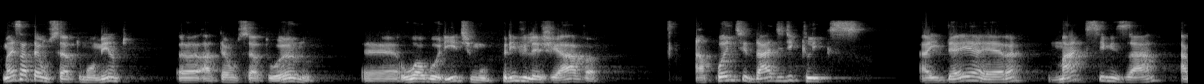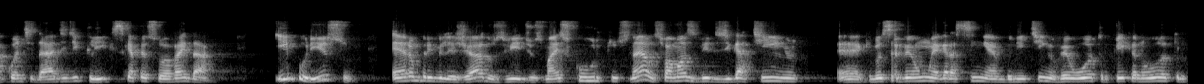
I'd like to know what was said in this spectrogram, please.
Mas até um certo momento, uh, até um certo ano, uh, o algoritmo privilegiava a quantidade de cliques. A ideia era maximizar a quantidade de cliques que a pessoa vai dar. E por isso eram privilegiados vídeos mais curtos, né? os famosos vídeos de gatinho, é, que você vê um é gracinha, é bonitinho, vê o outro, clica no outro.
